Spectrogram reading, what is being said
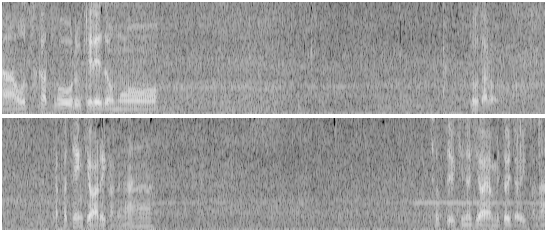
や大塚通るけれども。どうだろう。やっぱ天気悪いからな。ちょっと雪の日はやめといたらいいかな。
